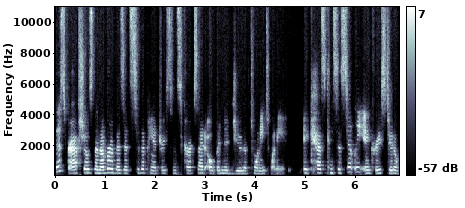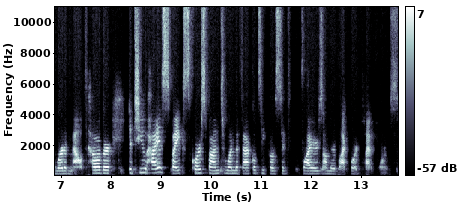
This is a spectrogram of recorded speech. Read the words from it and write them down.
This graph shows the number of visits to the pantry since curbside opened in June of 2020. It has consistently increased due to word of mouth. However, the two highest spikes correspond to when the faculty posted flyers on their Blackboard platforms.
